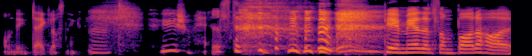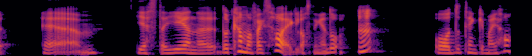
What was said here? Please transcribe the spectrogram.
om det inte är ägglossning. Mm. Hur som helst. P-medel som bara har ehm, gestagener, då kan man faktiskt ha ägglossning ändå. Mm. Och då tänker man, jaha,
